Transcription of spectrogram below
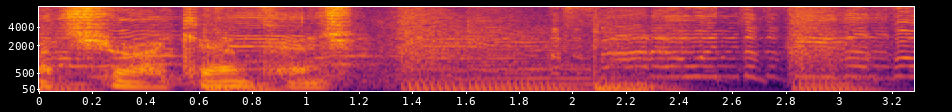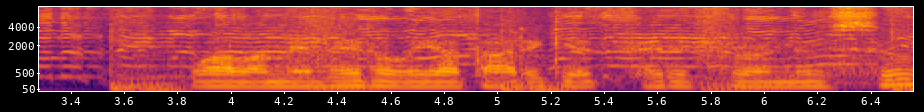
Not sure I can, Finch. While I'm in Italy, I thought I'd get fitted for a new suit.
